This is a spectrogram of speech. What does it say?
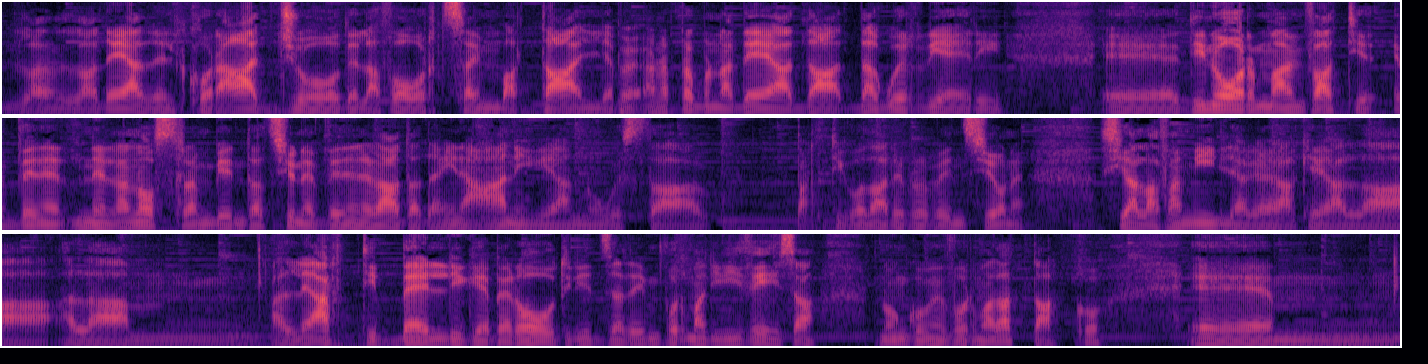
la, la, dea del coraggio, della forza in battaglia, è proprio una dea da, da guerrieri. Eh, di norma, infatti, vener- nella nostra ambientazione è venerata dai nani che hanno questa particolare propensione sia alla famiglia che, che alla, alla, um, alle arti belliche, però utilizzate in forma di difesa, non come forma d'attacco. Ehm,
